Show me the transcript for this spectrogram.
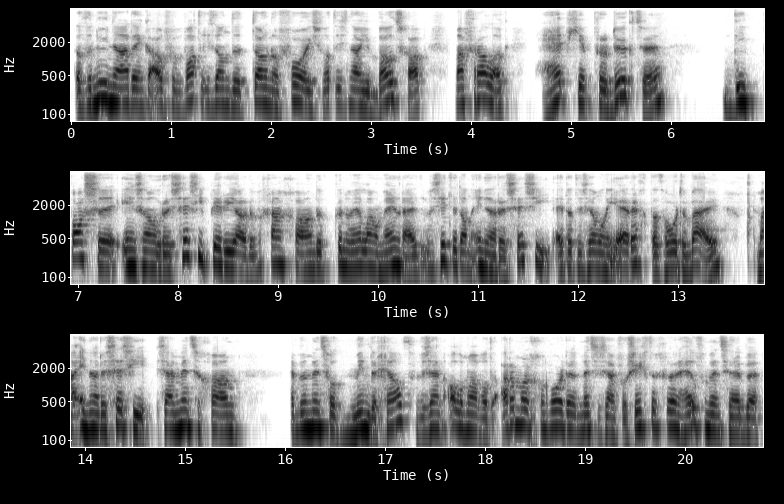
dat we nu nadenken over wat is dan de tone of voice, wat is nou je boodschap, maar vooral ook heb je producten die passen in zo'n recessieperiode. We gaan gewoon, daar kunnen we heel lang omheen rijden. We zitten dan in een recessie. En dat is helemaal niet erg, dat hoort erbij. Maar in een recessie zijn mensen gewoon hebben mensen wat minder geld. We zijn allemaal wat armer geworden. Mensen zijn voorzichtiger. Heel veel mensen hebben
